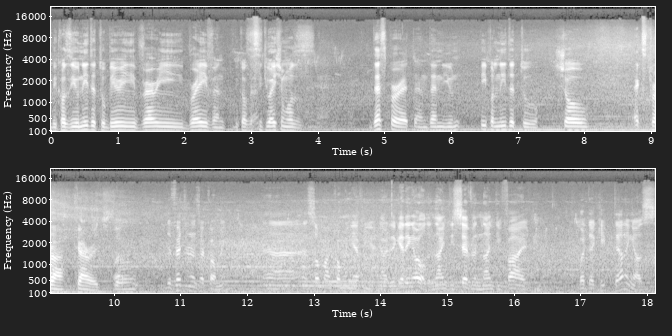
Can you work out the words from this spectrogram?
Because you needed to be very brave, and because the situation was desperate, and then you people needed to show extra courage. So the veterans are coming, uh, and some are coming every year. Now they're getting older, 97, 95, but they keep telling us,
